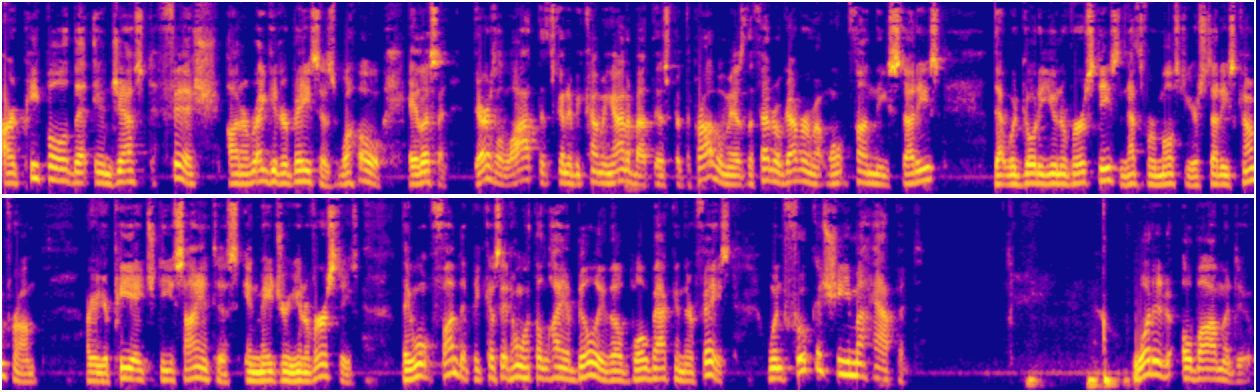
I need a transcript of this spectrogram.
are people that ingest fish on a regular basis. Whoa, hey, listen, there's a lot that's going to be coming out about this, but the problem is the federal government won't fund these studies that would go to universities, and that's where most of your studies come from, are your PhD scientists in major universities. They won't fund it because they don't want the liability they'll blow back in their face. When Fukushima happened, what did Obama do?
